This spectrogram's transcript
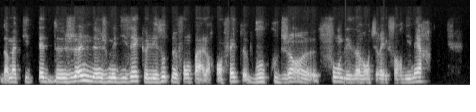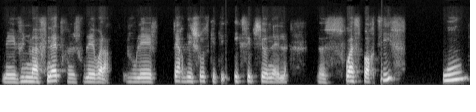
dans ma petite tête de jeune, je me disais que les autres ne font pas, alors qu'en fait, beaucoup de gens euh, font des aventures extraordinaires. Mais vu de ma fenêtre, je voulais, voilà, je voulais faire des choses qui étaient exceptionnelles, soit sportifs ou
